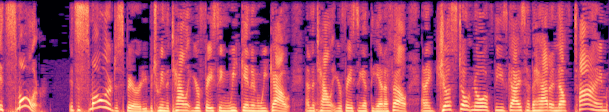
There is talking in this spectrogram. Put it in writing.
it's smaller. It's a smaller disparity between the talent you're facing week in and week out and the talent you're facing at the NFL. And I just don't know if these guys have had enough time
